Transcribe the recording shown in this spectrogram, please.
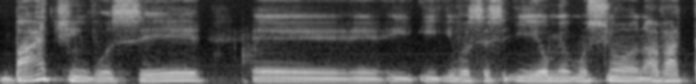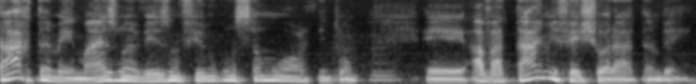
bate em você. É, é, e, e, você e eu me emociono. Avatar também, mais uma vez, um filme com Sam Worthington. Uhum. É, Avatar me fez chorar também.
